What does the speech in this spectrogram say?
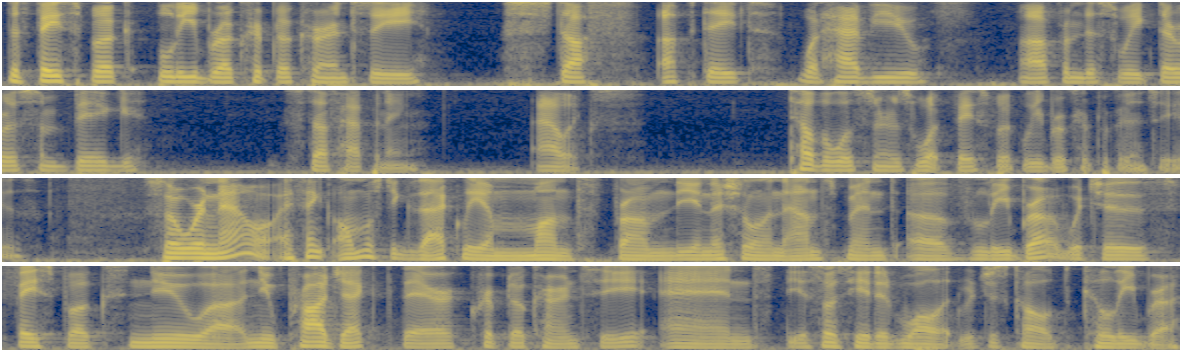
the Facebook Libra cryptocurrency stuff update, what have you, uh, from this week. There was some big stuff happening. Alex, tell the listeners what Facebook Libra cryptocurrency is. So we're now, I think, almost exactly a month from the initial announcement of Libra, which is Facebook's new uh, new project, their cryptocurrency, and the associated wallet, which is called Calibra.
